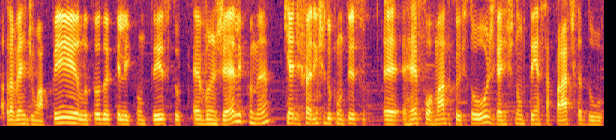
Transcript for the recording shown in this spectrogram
através de um apelo, todo aquele contexto evangélico, né? Que é diferente do contexto é, reformado que eu estou hoje, que a gente não tem essa prática do,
